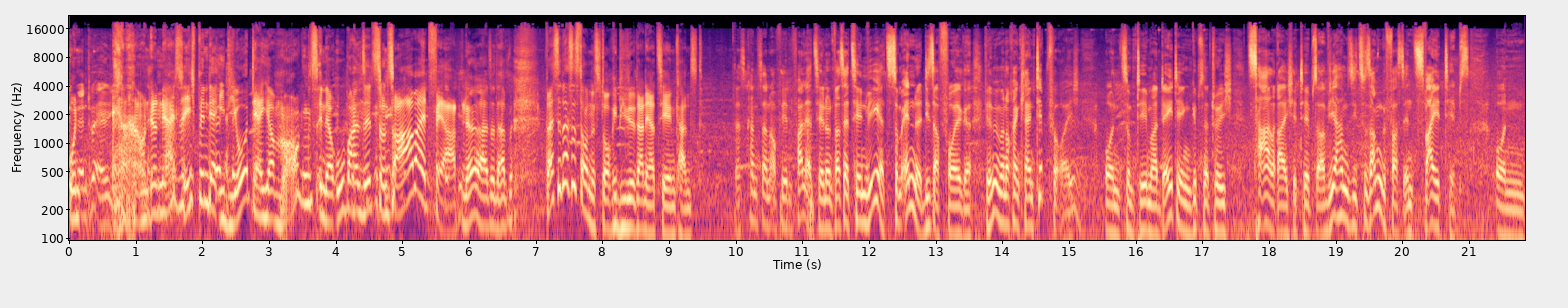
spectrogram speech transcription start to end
Und Eventuell. ja, und dann, also ich bin der Idiot, der hier morgens in der U-Bahn sitzt und zur Arbeit fährt. Ne? Also da, weißt du, das ist doch eine Story, die du dann erzählen kannst. Das kannst du dann auf jeden Fall erzählen. Und was erzählen wir jetzt zum Ende dieser Folge? Wir haben immer noch einen kleinen Tipp für euch. Und zum Thema Dating gibt es natürlich zahlreiche Tipps. Aber wir haben sie zusammengefasst in zwei Tipps. Und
